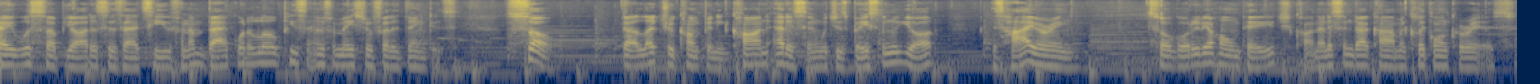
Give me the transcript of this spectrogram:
Hey, what's up, y'all? This is Atif, and I'm back with a little piece of information for the thinkers. So, the electric company Con Edison, which is based in New York, is hiring. So, go to their homepage, conedison.com, and click on careers.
